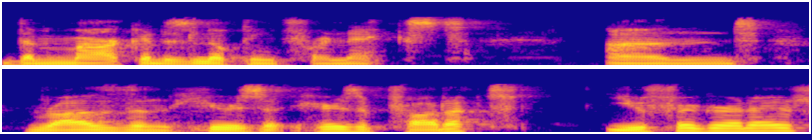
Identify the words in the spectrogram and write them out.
the market is looking for next and rather than here's a here's a product you figure it out.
